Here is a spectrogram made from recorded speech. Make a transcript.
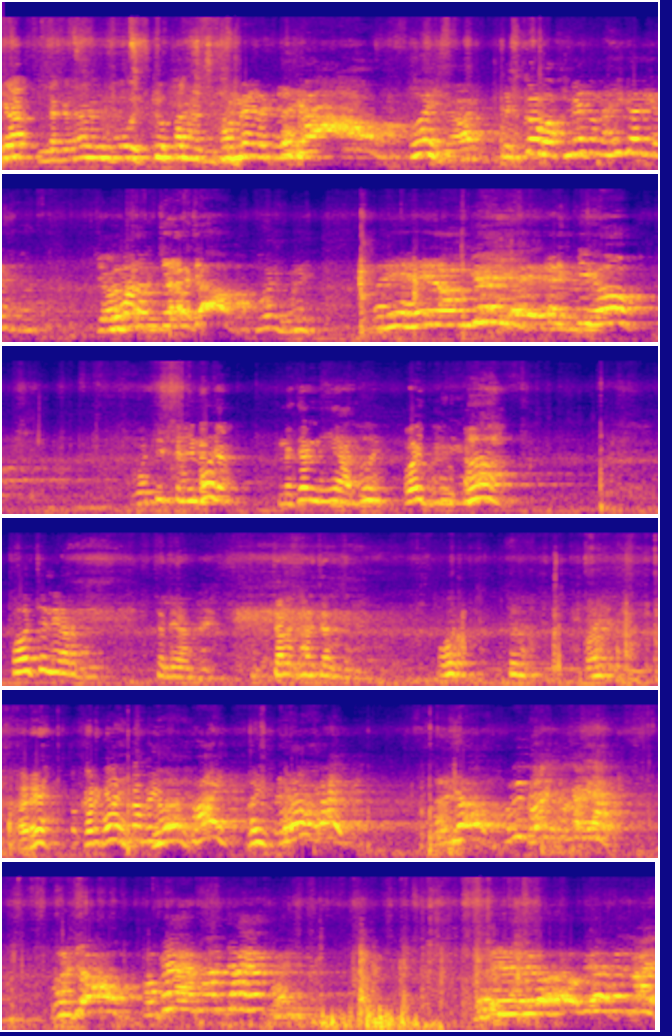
यार लग रहा है वो इसके ऊपर हमें लगता है। जाओ। ओए इसको बस में तो नहीं कर यार क्या तुम चले जाओ। ओए भाई मैं यहीं रहूँगी। यहीं रहती हूँ। वो चीज़ कहीं नज़र नज़र नहीं आ रही। ओए भाई ओ चल यार भाई चल यार भाई चल घर चलते हैं ओ चल अरे पकड़ के भाई भाई भाई भाई चले जाओ अबे भाई पकड़ यार चले जाओ अबे मत जा यार भाई मैं यहीं रहोगे भाई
